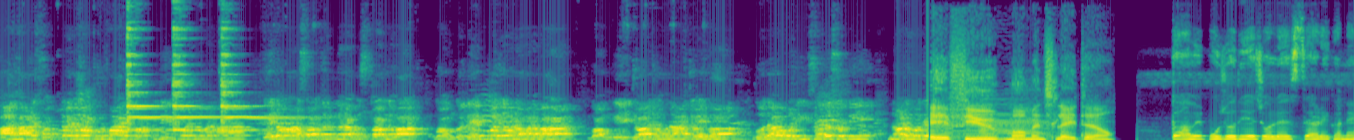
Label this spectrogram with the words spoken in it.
আধার সত্যয় নমঃ পূর্বায় নমঃ বিদীর্ঘয় নমঃ নমঃ। এদম সচন্দনা পুষ্পং নমঃ গঙ্গদেব্যয় নমঃ নমঃ। গঙ্গে চ যমুনা চৈব গোদাবরী সরস্বতী নর্মদে A few moments later. তো আমি পুজো দিয়ে চলে এসেছি আর এখানে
